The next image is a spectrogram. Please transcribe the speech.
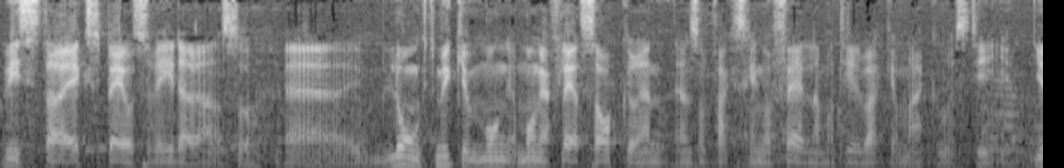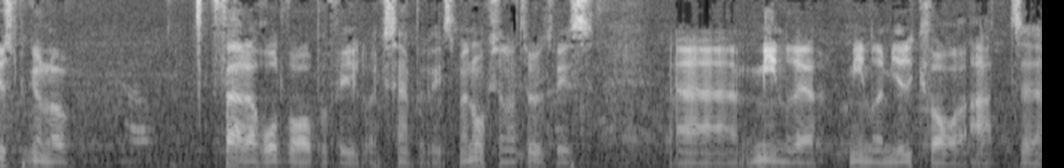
Vista, XP och så vidare. Alltså, eh, långt mycket, många, många fler saker än, än, som faktiskt kan gå fel när man tillverkar Mac OS 10. Just på grund av färre hårdvaruprofiler exempelvis. Men också naturligtvis mindre, mindre mjukvara att, eh,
